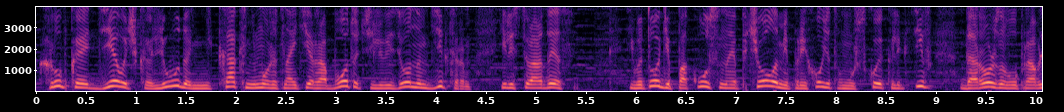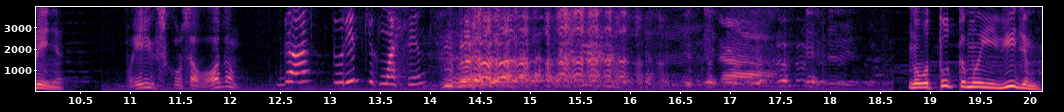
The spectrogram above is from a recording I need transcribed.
Хрупкая девочка Люда никак не может найти работу телевизионным диктором или стюардессой. И в итоге, покусанная пчелами, приходит в мужской коллектив дорожного управления. Вы экскурсоводом? Да, туристских машин. Но вот тут-то мы и видим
